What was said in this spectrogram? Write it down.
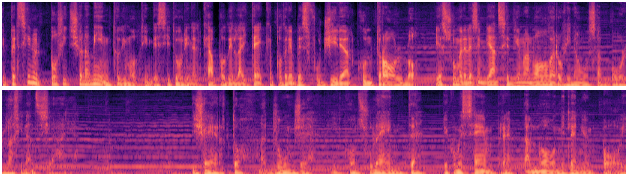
e persino il posizionamento di molti investitori nel campo dell'high tech potrebbe sfuggire al controllo e assumere le sembianze di una nuova rovinosa bolla finanziaria. Di certo, aggiunge il consulente, E come sempre, dal nuovo millennio in poi,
